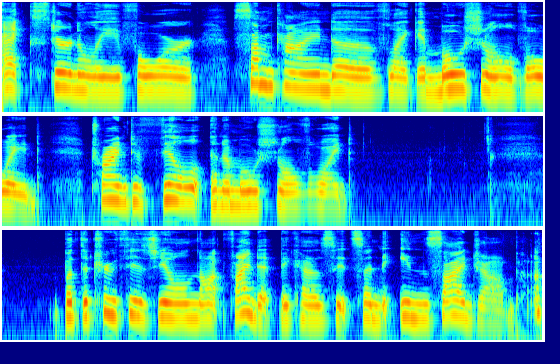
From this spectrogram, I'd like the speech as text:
externally for some kind of like emotional void, trying to fill an emotional void. But the truth is, you'll not find it because it's an inside job.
